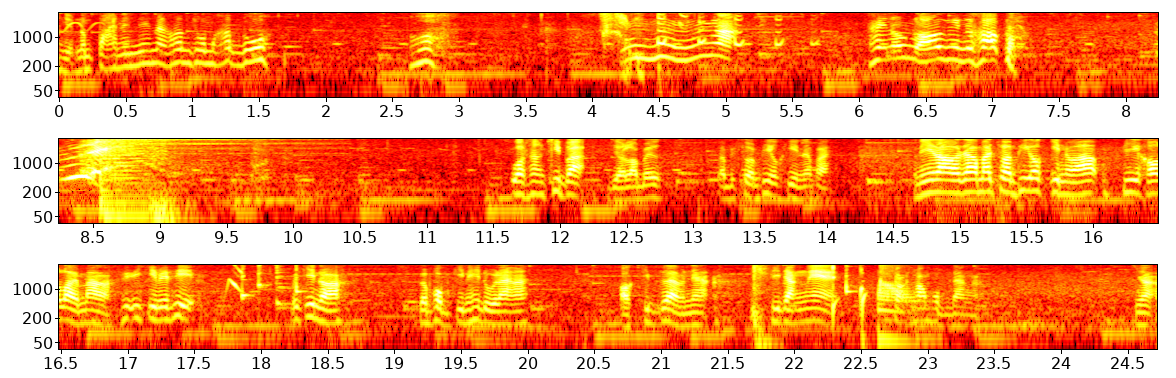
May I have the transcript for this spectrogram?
เนี่ยน้ำปลาเน้นๆนะครับท่านผู้ชมครับดูโอ้อื้อหืออะให้น้องๆกินนะครับอ้วกทั้งคลิปอะเดี๋ยวเราไปเราไปชวนพี่เขากินแล้วไป วันนี้เราจะมาชวนพี่เขากินนะครับพี่เขาอร่อยมากอะพี่กินไหมพี่ ไม่กินเหรอเดี๋ยวผมกินให้ดูนะนะออกคลิปด้วยวันเนี้ยพี่ดังแน่ช่องช่องผมดังอะเนี่ย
